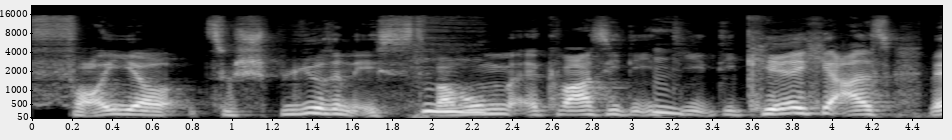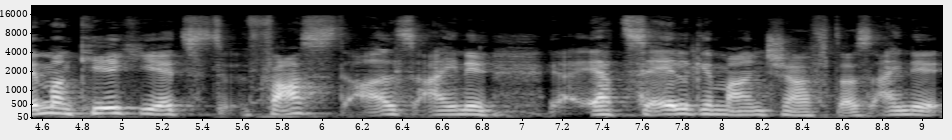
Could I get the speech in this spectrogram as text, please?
Feuer zu spüren ist. Warum äh, quasi die, die, die Kirche als, wenn man Kirche jetzt fast als eine Erzählgemeinschaft, als eine,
